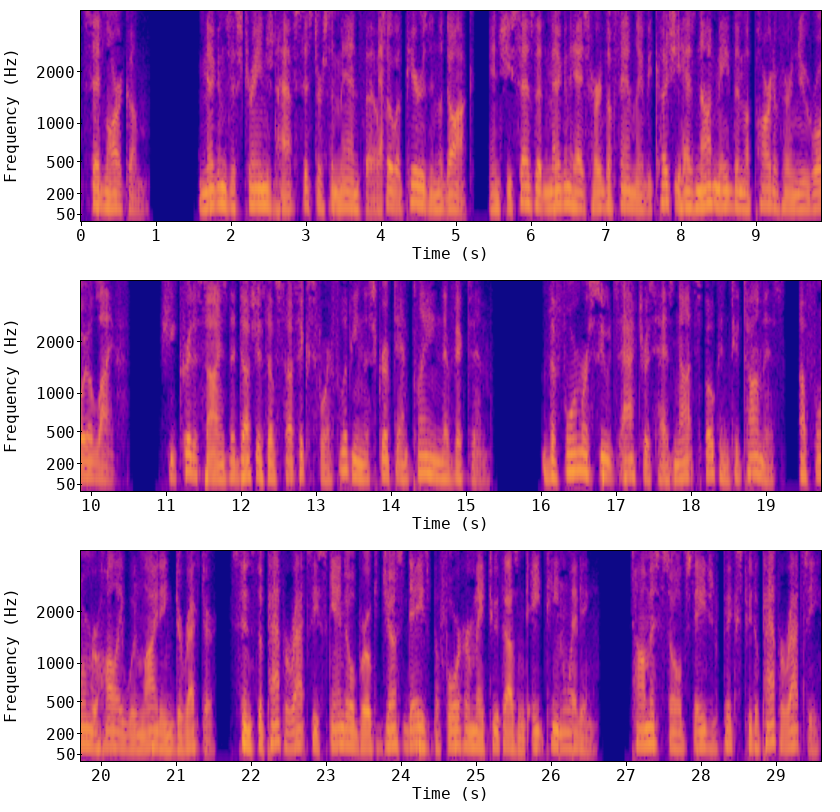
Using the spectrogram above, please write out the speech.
said Larcombe. Meghan's estranged half-sister Samantha also appears in the doc, and she says that Meghan has hurt the family because she has not made them a part of her new royal life. She criticized the Duchess of Sussex for flipping the script and playing the victim. The former Suits actress has not spoken to Thomas, a former Hollywood lighting director, since the paparazzi scandal broke just days before her May 2018 wedding. Thomas sold staged pics to the paparazzi,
